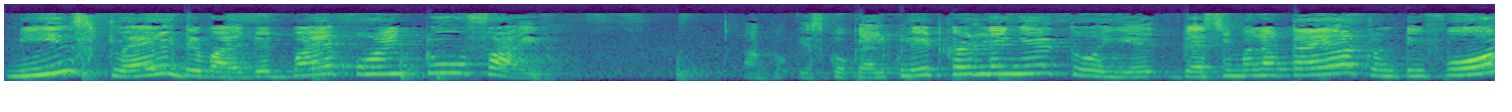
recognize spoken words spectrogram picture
means 12 divided by 0.25 अब इसको कैलकुलेट कर लेंगे तो ये डेसिमल हटाया 24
